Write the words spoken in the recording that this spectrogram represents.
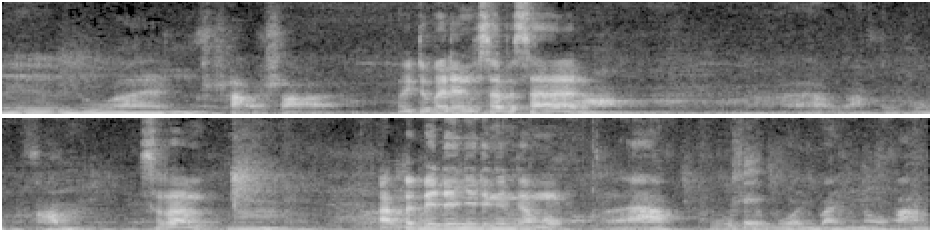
Eh, besar-besar. Oh itu badan besar-besar, Ah, aku pun kamu. seram. Hmm. Apa bedanya dengan kamu? Aku sibuk badan orang.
